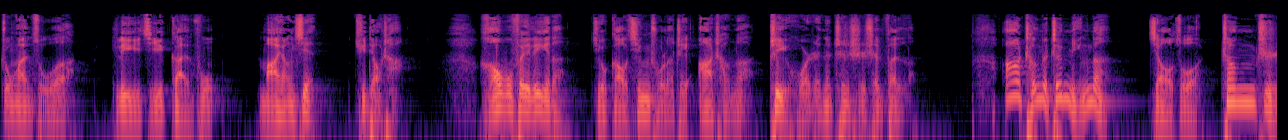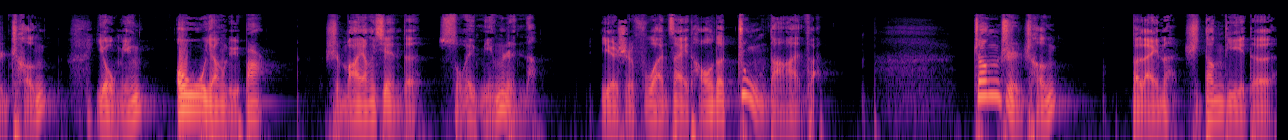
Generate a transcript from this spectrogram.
重案组啊，立即赶赴麻阳县去调查，毫不费力的。就搞清楚了这阿成啊，这伙人的真实身份了。阿成的真名呢，叫做张志成，又名欧阳吕八，是麻阳县的所谓名人呢，也是伏案在逃的重大案犯。张志成本来呢是当地的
